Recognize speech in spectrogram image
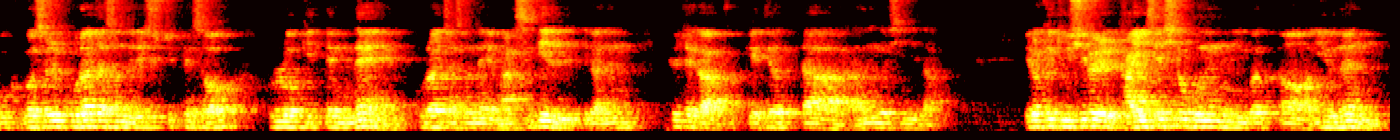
고 그것을 고라 자손들이 수집해서 불렀기 때문에 고라 자손의 마스길이라는 표제가 붙게 되었다라는 것입니다. 이렇게 두 시를 다윗의 시로 보는 것, 어, 이유는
